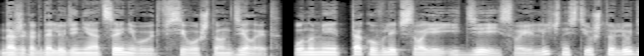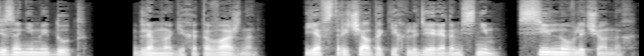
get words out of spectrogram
Даже когда люди не оценивают всего, что он делает, он умеет так увлечь своей идеей, своей личностью, что люди за ним идут. Для многих это важно. Я встречал таких людей рядом с ним, сильно увлеченных.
